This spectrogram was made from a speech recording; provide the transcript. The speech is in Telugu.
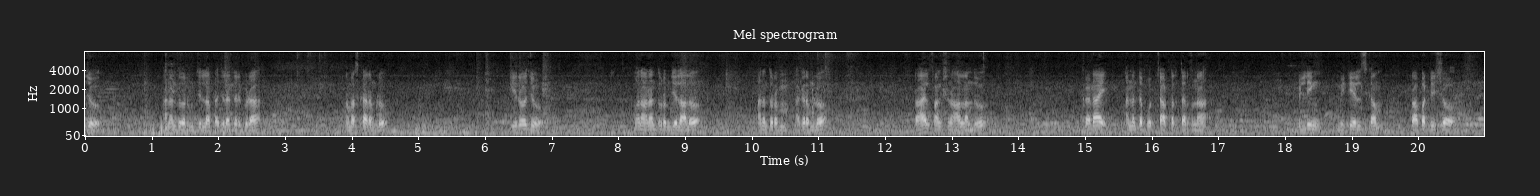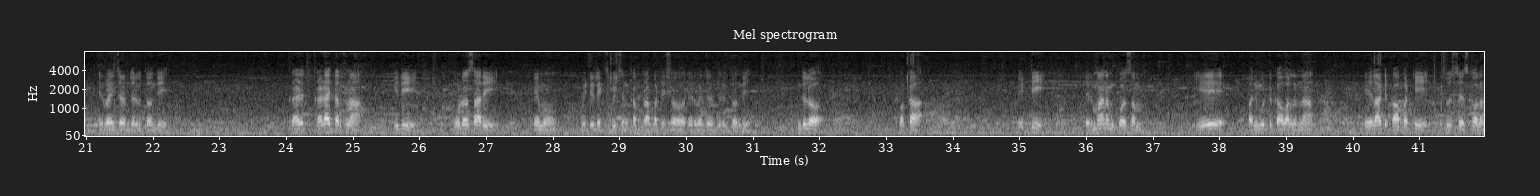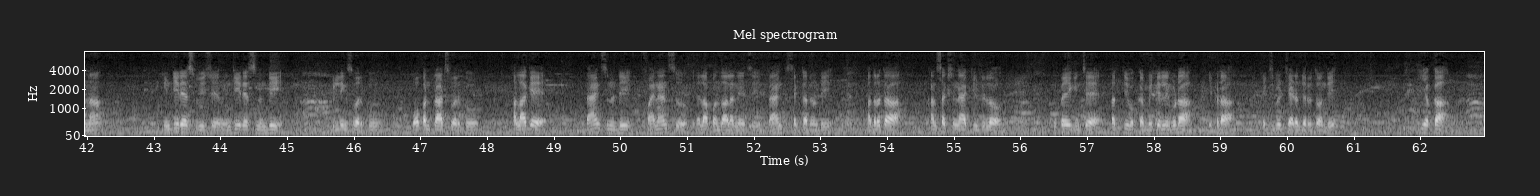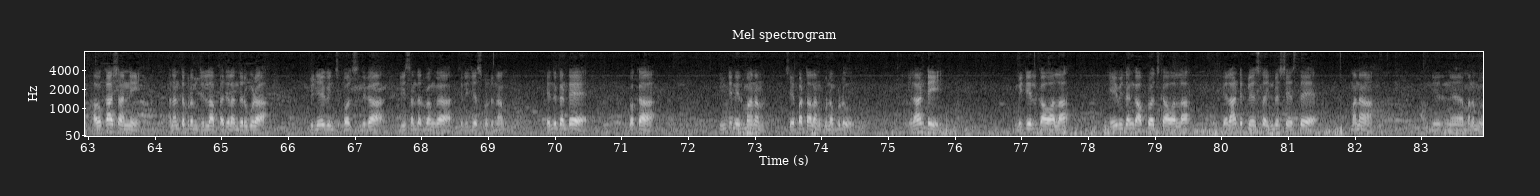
ఈరోజు అనంతపురం జిల్లా ప్రజలందరికీ కూడా నమస్కారములు. ఈరోజు మన అనంతపురం జిల్లాలో అనంతపురం నగరంలో రాయల్ ఫంక్షన్ హాల్ నందు కడాయ్ అనంతపూర్ చాప్టర్ తరఫున building materials cum property show నిర్వహించడం జరుగుతోంది. క్రడా- క్రడాయ్ తరఫున ఇది మూడోసారి మేము material exhibition cum property show నిర్వహించడం జరుగుతోంది. ఇందులో ఒక వ్యక్తి నిర్మాణం కోసం ఏ పనిముట్టు కావాలన్నా ఎలాంటి ప్రాపర్టీ చూస్ చేసుకోవాలన్నా ఇంటీరియర్స్ విషయం ఇంటీరియర్స్ నుండి బిల్డింగ్స్ వరకు ఓపెన్ ప్లాట్స్ వరకు అలాగే బ్యాంక్స్ నుండి ఫైనాన్స్ ఎలా పొందాలనేసి బ్యాంక్ సెక్టర్ నుండి ఆ తర్వాత కన్స్ట్రక్షన్ యాక్టివిటీలో ఉపయోగించే ప్రతి ఒక్క మెటీరియల్ని కూడా ఇక్కడ ఎగ్జిబిట్ చేయడం జరుగుతోంది. ఈ యొక్క అవకాశాన్ని అనంతపురం జిల్లా ప్రజలందరూ కూడా వినియోగించుకోవాల్సిందిగా ఈ సందర్భంగా తెలియజేసుకుంటున్నాం. ఎందుకంటే ఒక ఇంటి నిర్మాణం చేపట్టాలనుకున్నప్పుడు ఎలాంటి మెటీరియల్ కావాలా ఏ విధంగా అప్రోచ్ కావాలా ఎలాంటి ప్లేస్లో ఇన్వెస్ట్ చేస్తే మన మనం మనము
